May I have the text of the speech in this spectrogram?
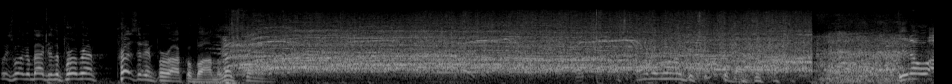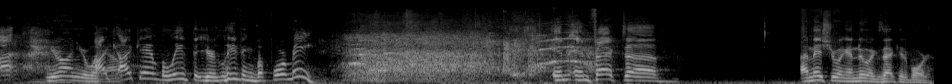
Please welcome back to the program President Barack Obama. Let's go. all they wanted to talk about. You know, I, You're on your way. I, I can't believe that you're leaving before me. In, in fact, uh, I'm issuing a new executive order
